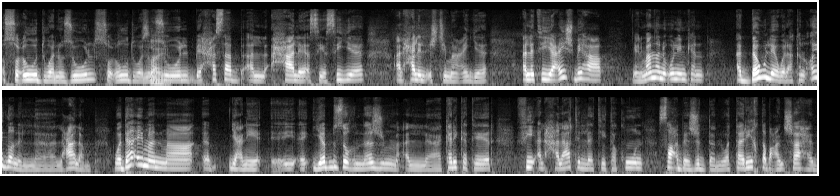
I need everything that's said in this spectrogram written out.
صعود ونزول صعود ونزول صحيح. بحسب الحالة السياسية الحالة الاجتماعية التي يعيش بها يعني ما بدنا نقول يمكن الدولة ولكن أيضا العالم. ودائما ما يعني يبزغ نجم الكاريكاتير في الحالات التي تكون صعبة جدا. والتاريخ طبعا شاهد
